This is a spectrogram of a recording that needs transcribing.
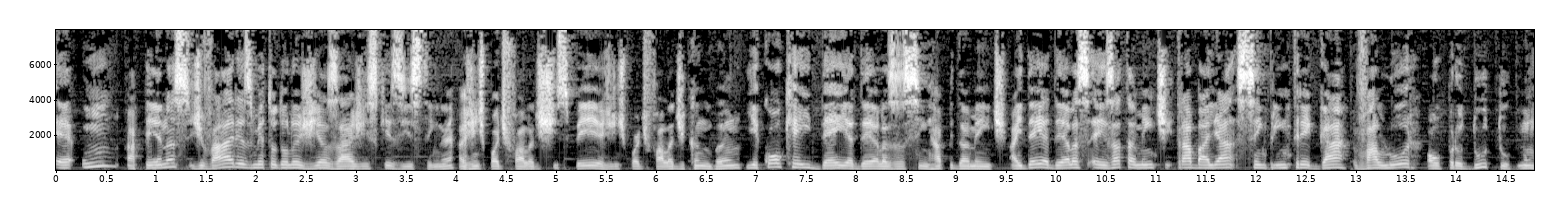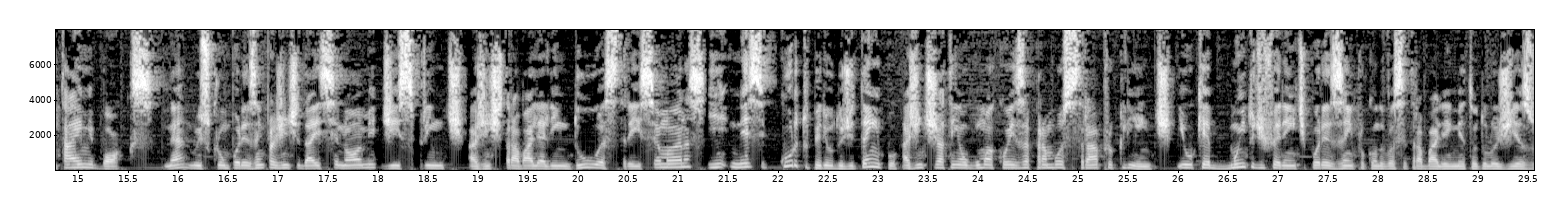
é um apenas de várias metodologias ágeis que existem, né? A gente pode falar de XP, a gente pode falar de Kanban. E qual que é a ideia delas, assim, rapidamente? A ideia delas é exatamente trabalhar sempre, entregar valor ao produto num time box, né? No Scrum, por exemplo, a gente dá esse nome de sprint. A gente trabalha ali em duas, três semanas e nesse curto período de tempo, a gente já tem alguma coisa para mostrar para o cliente. E o que é muito diferente, por exemplo, quando você trabalha em metodologias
